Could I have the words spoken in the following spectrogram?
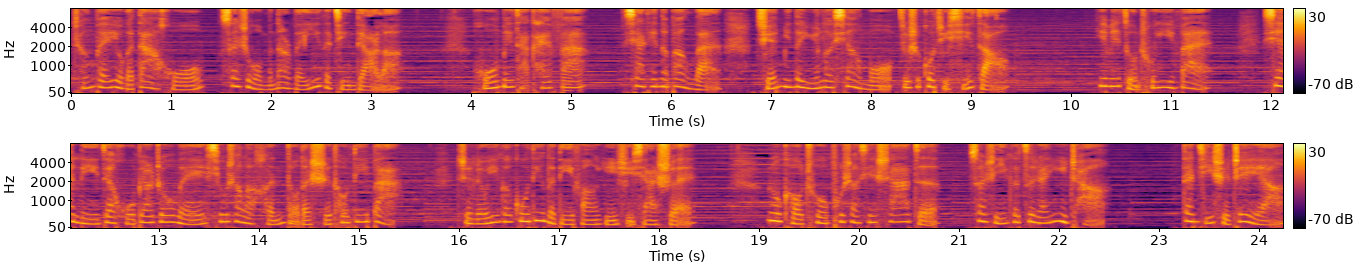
城北有个大湖，算是我们那儿唯一的景点了。湖没咋开发，夏天的傍晚，全民的娱乐项目就是过去洗澡，因为总出意外。县里在湖边周围修上了很陡的石头堤坝，只留一个固定的地方允许下水，入口处铺上些沙子，算是一个自然浴场。但即使这样，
